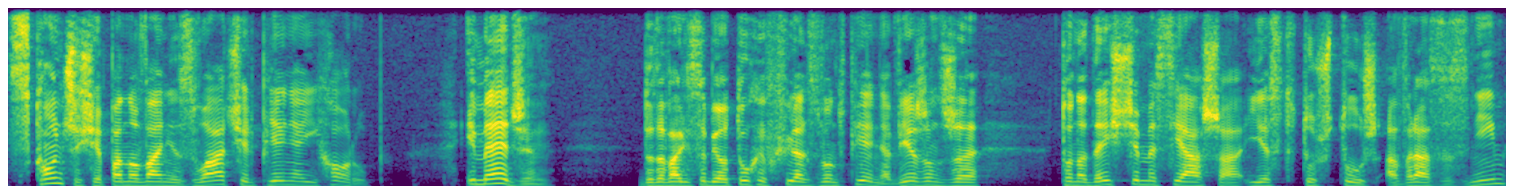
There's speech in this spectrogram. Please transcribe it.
skończy się panowanie zła, cierpienia i chorób. Imagine dodawali sobie otuchy w chwilach zwątpienia, wierząc, że to nadejście Mesjasza jest tuż, tuż, a wraz z nim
